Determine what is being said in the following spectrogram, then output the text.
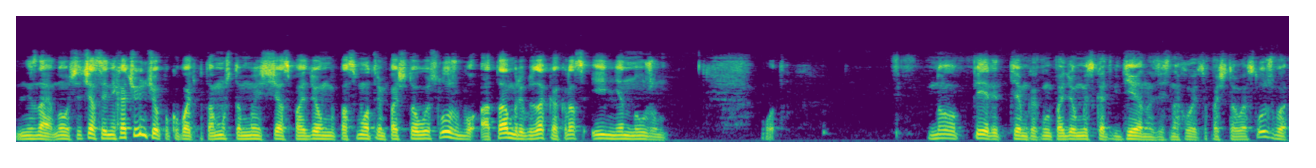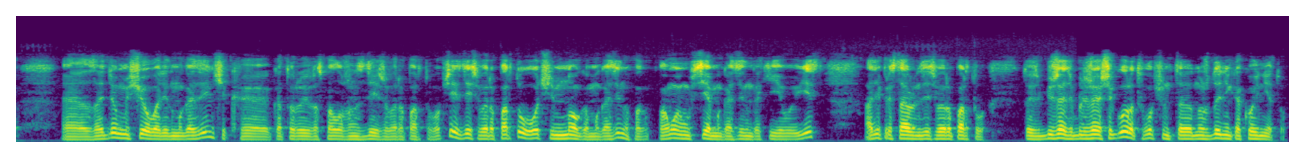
Не знаю, ну, сейчас я не хочу ничего покупать, потому что мы сейчас пойдем и посмотрим почтовую службу, а там рюкзак как раз и не нужен. Вот. Но перед тем, как мы пойдем искать, где она здесь находится, почтовая служба, э, зайдем еще в один магазинчик, э, который расположен здесь же в аэропорту. Вообще здесь в аэропорту очень много магазинов, по-моему, все магазины, какие его есть, они представлены здесь в аэропорту. То есть бежать в ближайший город, в общем-то, нужды никакой нету.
